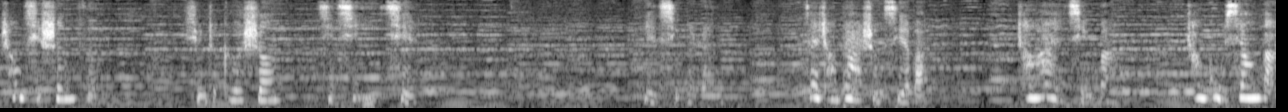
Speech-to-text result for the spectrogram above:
撑起身子，循着歌声记起一切。夜行的人，再唱大声些吧，唱爱情吧，唱故乡吧，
